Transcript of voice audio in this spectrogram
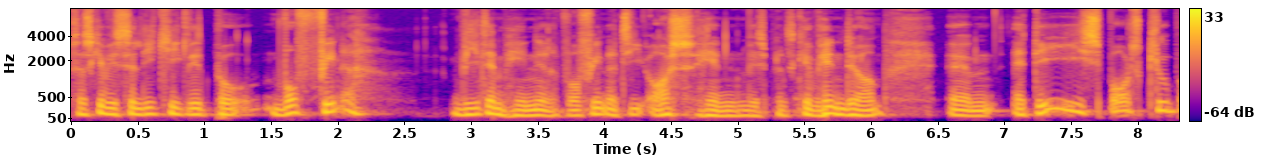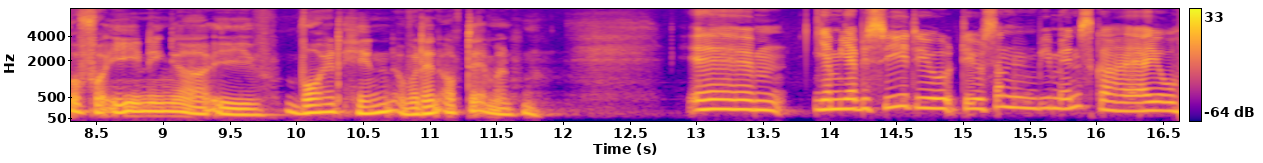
så skal vi så lige kigge lidt på, hvor finder vi dem henne, eller hvor finder de os henne, hvis man skal vende det om? Øhm, er det i sportsklubber, foreninger? I, hvor er det henne, og hvordan opdager man dem? Øhm, Jamen, jeg vil sige, det er, jo, det er jo sådan, vi mennesker er jo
